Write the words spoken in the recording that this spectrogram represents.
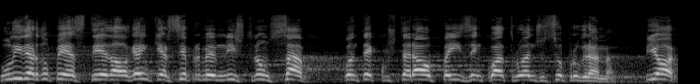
O líder do PSD, de alguém que quer ser Primeiro-Ministro, não sabe quanto é que custará ao país em quatro anos o seu programa. Pior,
